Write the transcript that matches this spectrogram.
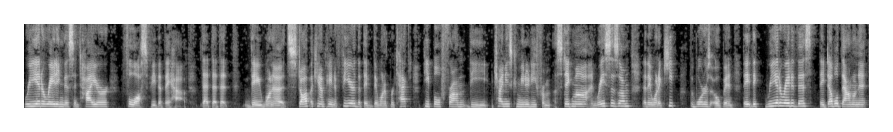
reiterating this entire philosophy that they have that that that they want to stop a campaign of fear that they, they want to protect people from the chinese community from stigma and racism that they want to keep the borders open. They, they reiterated this. They doubled down on it.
